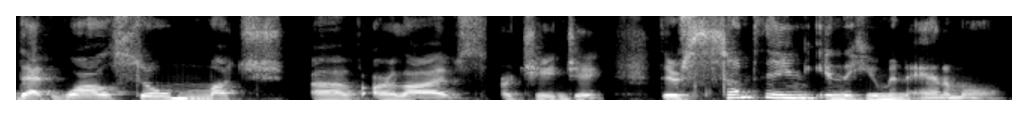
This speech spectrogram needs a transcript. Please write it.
That while so much of our lives are changing, there's something in the human animal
